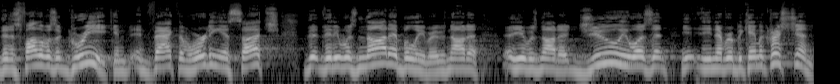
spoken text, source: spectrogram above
that his father was a Greek. In, in fact, the wording is such that, that he was not a believer. He was not a, he was not a Jew. He, wasn't, he, he never became a Christian.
